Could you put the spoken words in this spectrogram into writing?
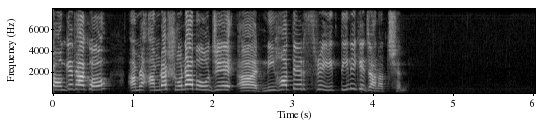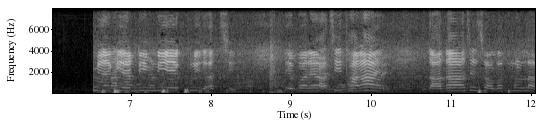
সঙ্গে থাকো, আমরা আমরা শোনাবো যে নিহতের স্ত্রী তিনি কি জানাচ্ছেন? ম্যাগি আর ডিম নিয়ে এক্ষুনি যাচ্ছি। এবারে আছি থানায়। দাদা আছে জগৎ মোল্লা।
